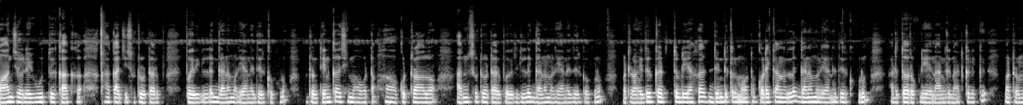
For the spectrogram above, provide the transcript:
மாஞ்சோலை ஊத்து காக்கா காக்காட்சி சுற்றுவட்டார பகுதிகளில் கனமழையானது இருக்கக்கூடும். மற்றும் தென்காசி மாவட்டம் குற்றாலம் அதன் சுற்றுவட்டார பகுதிகளில் கனமழையானது இருக்கக்கூடும். மற்றும் இதற்கு அடுத்தபடியாக திண்டுக்கல் மாவட்டம் கொடைக்கானலில் கனமழையானது இருக்கக்கூடும். அடுத்து வரக்கூடிய நான்கு நாட்களுக்கு மற்றும்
